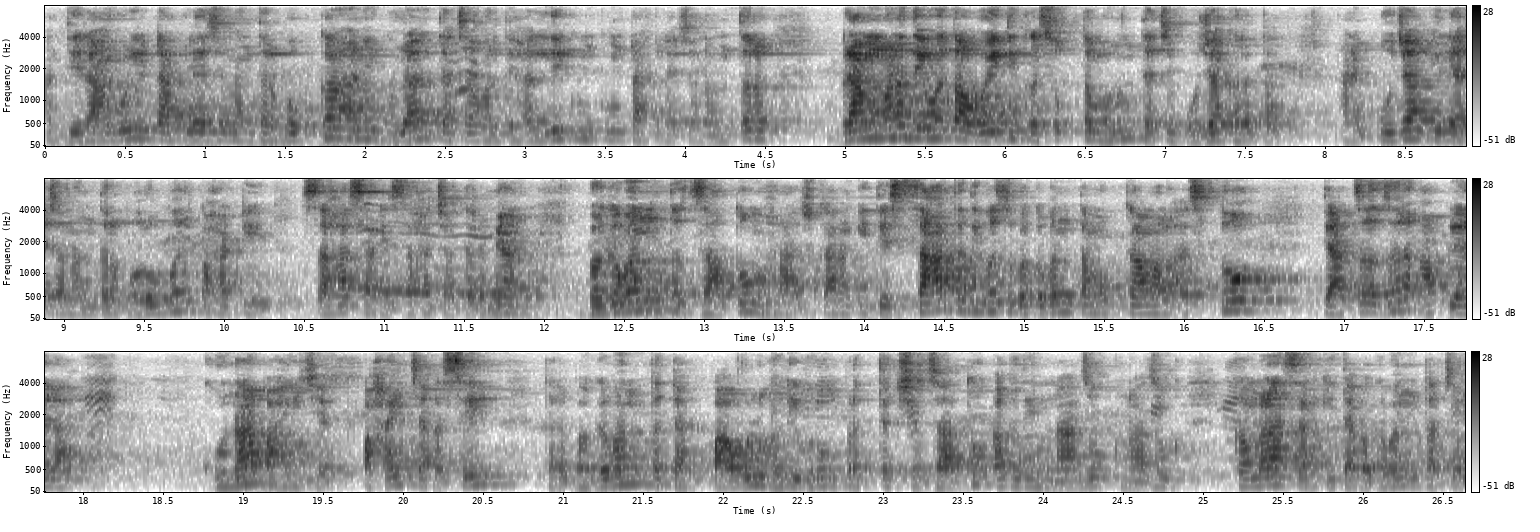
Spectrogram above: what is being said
आणि ती रांगोळी टाकल्याच्या नंतर बुक्का आणि गुलाल त्याच्यावरती हल्ली कुंकुम टाकल्याच्या नंतर ब्राह्मण देवता वैदिक सुक्त म्हणून त्याची पूजा करतात. आणि पूजा केल्याच्यानंतर बरोबर पहाटे सहा साडेसहाच्या दरम्यान भगवंत जातो महाराज. कारण इथे सात दिवस भगवंत मुक्कामाला असतो. त्याचं जर आपल्याला खुणा पाहिजे पाहायच्या असेल तर भगवंत त्या पाऊल घडीवरून प्रत्यक्ष जातो. अगदी नाजूक नाजूक कमळासारखी त्या भगवंताचं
